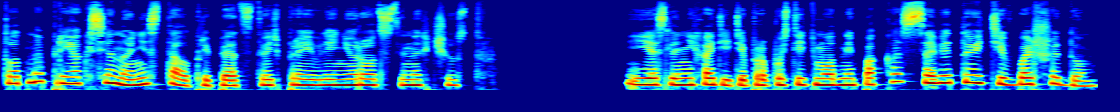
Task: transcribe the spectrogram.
Тот напрягся, но не стал препятствовать проявлению родственных чувств. «Если не хотите пропустить модный показ, советую идти в большой дом»,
